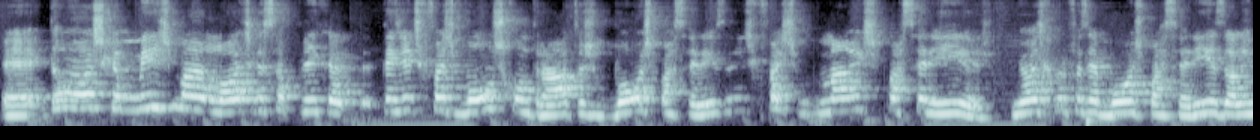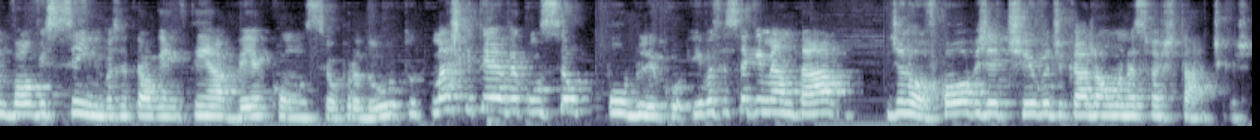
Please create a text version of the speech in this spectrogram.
É, então, eu acho que a mesma lógica se aplica. Tem gente que faz bons contratos, boas parcerias, tem gente que faz mais parcerias. E eu acho que para fazer boas parcerias, ela envolve sim você ter alguém que tem a ver com o seu produto, mas que tem a ver com o seu público. E você segmentar, de novo, qual o objetivo de cada uma das suas táticas.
